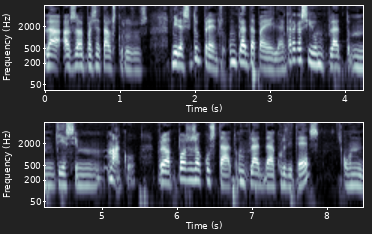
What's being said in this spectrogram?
la, els vegetals crusos. Mira, si tu prens un plat de paella, encara que sigui un plat, mm, diguéssim, maco, però poses al costat un plat de crudités, un,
